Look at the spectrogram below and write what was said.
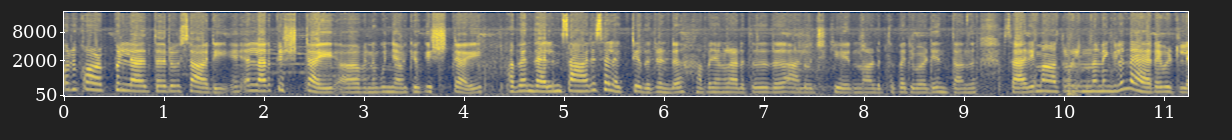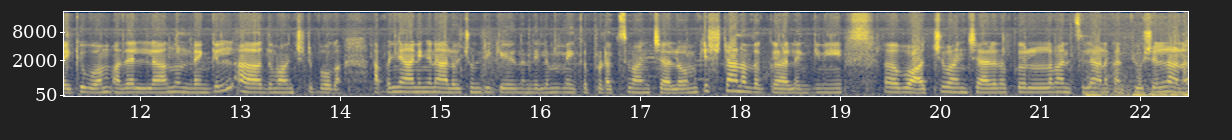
ഒരു കുഴപ്പമില്ലാത്ത ഒരു സാരി. എല്ലാവർക്കും ഇഷ്ടമായി അവനും കുഞ്ഞാവയ്ക്കൊക്കെ ഇഷ്ടമായി അപ്പോൾ എന്തായാലും സാരി സെലക്ട് ചെയ്തിട്ടുണ്ട്. അപ്പോൾ ഞങ്ങൾ അടുത്തത് ഇത് ആലോചിക്കുകയായിരുന്നു. അടുത്ത പരിപാടി എന്താണെന്ന് സാരി മാത്രമല്ലെന്നുണ്ടെങ്കിൽ നേരെ വീട്ടിലേക്ക് പോകാം അതല്ലാന്നുണ്ടെങ്കിൽ അത് വാങ്ങിച്ചിട്ട് പോകാം. അപ്പം ഞാനിങ്ങനെ ആലോചിച്ചുകൊണ്ടിരിക്കുകയായിരുന്നു. എന്തെങ്കിലും മേക്കപ്പ് പ്രൊഡക്ട്സ് വാങ്ങിച്ചാലോ? അമ്മയ്ക്ക് ഇഷ്ടമാണ് അതൊക്കെ? അല്ലെങ്കിൽ ഇനി വാച്ച് വാങ്ങിച്ചാലോ? എന്നൊക്കെ ഉള്ള മനസ്സിലാണ് കൺഫ്യൂഷനിലാണ്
